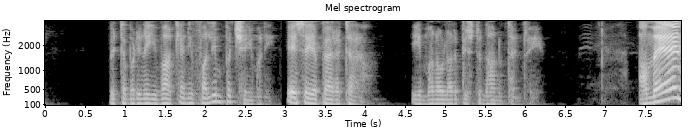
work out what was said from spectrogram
విత్తబడిన ఈ వాక్యాన్ని ఫలింప చేయమని ఏసయ్య పేరట ఈ మనవులు అర్పిస్తున్నాను తండ్రి. అమేన్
